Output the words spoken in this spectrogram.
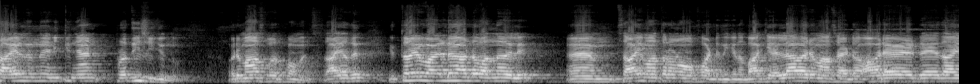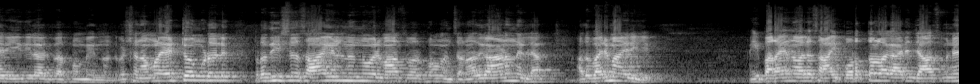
സായിൽ നിന്ന് എനിക്ക് ഞാൻ പ്രതീക്ഷിക്കുന്നു. ഒരു മാസ് പെർഫോമൻസ് സായി അത് ഇത്രയും വൈൽഡ് കാർഡ് വന്നതിൽ സായി മാത്രമാണ് ഓഫായിട്ട് നിൽക്കുന്നത്. ബാക്കി എല്ലാവരും മാസമായിട്ട് അവരുടേതായ രീതിയിൽ അവർ പെർഫോം ചെയ്യുന്നുണ്ട്. പക്ഷെ നമ്മൾ ഏറ്റവും കൂടുതൽ പ്രതീക്ഷിച്ച സായിൽ നിന്നും ഒരു മാസ് പെർഫോമൻസ് ആണ്. അത് കാണുന്നില്ല. അത് വരുമായിരിക്കും. ഈ പറയുന്ന പോലെ സായി പുറത്തുള്ള കാര്യം ജാസ്മിന്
